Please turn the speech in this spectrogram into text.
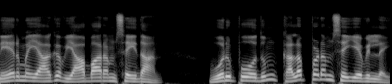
நேர்மையாக வியாபாரம் செய்தான். ஒருபோதும் கலப்படம் செய்யவில்லை.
